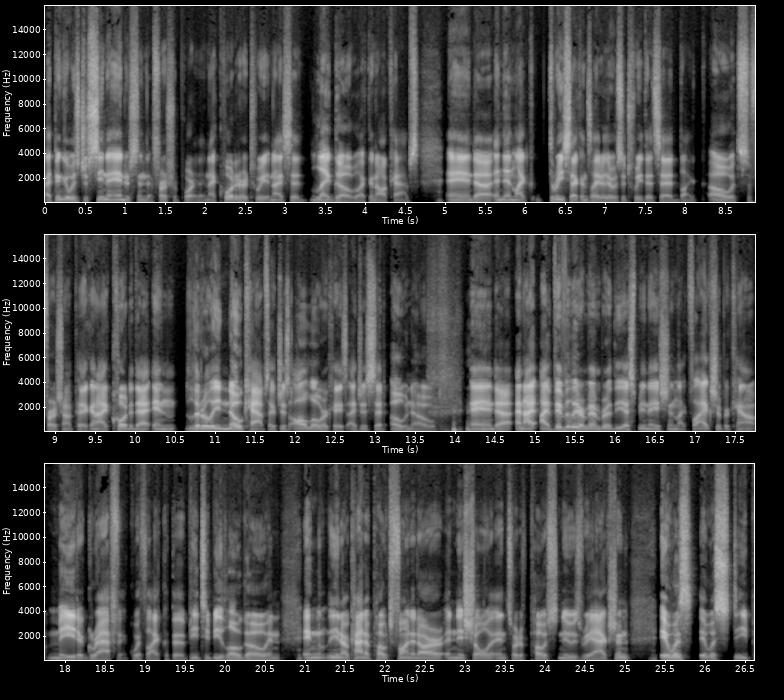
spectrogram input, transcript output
I think it was Josina Anderson that first reported it, and I quoted her tweet, and I said "let go" like in all caps, and uh, and then like three seconds later there was a tweet that said like oh it's a first round pick, and I quoted that in literally no caps, like just all lowercase. I just said oh no, and uh, and I I vividly remember the SB Nation like flagship account made a graphic with like the BTB logo and and you know kind of poked fun at our initial and sort of post news reaction it was it was steep.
